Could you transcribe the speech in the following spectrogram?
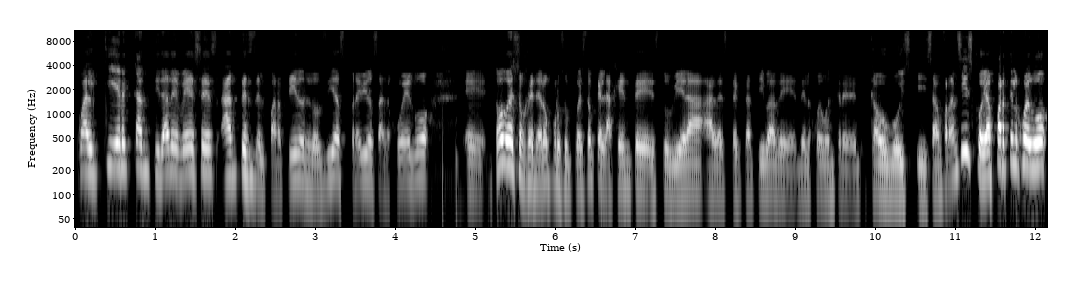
cualquier cantidad de veces antes del partido, en los días previos al juego. Eh, todo eso generó, por supuesto, que la gente estuviera a la expectativa del juego entre Cowboys y San Francisco. Y aparte el juego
